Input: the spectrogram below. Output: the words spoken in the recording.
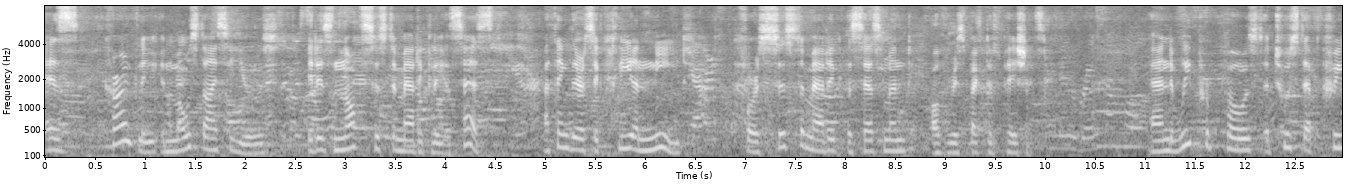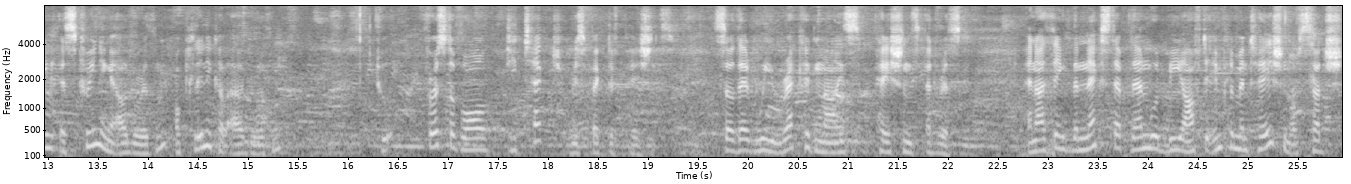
As currently in most ICUs, it is not systematically assessed. I think there's a clear need for systematic assessment of respective patients. And we proposed a two step screening algorithm or clinical algorithm to, first of all, detect respective patients so that we recognize patients at risk. And I think the next step then would be after implementation of such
